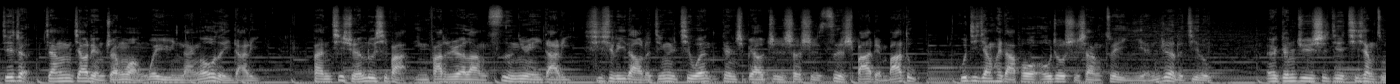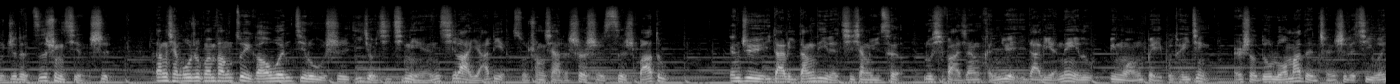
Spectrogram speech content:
接着，将焦点转往位于南欧的意大利。反气旋路西法引发的热浪肆虐意大利，西西里岛的今日气温更是标志摄氏四十八点八度，估计将会打破欧洲史上最炎热的纪录。而根据世界气象组织的资讯显示，当前欧洲官方最高温记录是一九七七年希腊雅典所创下的摄氏四十八度。根据意大利当地的气象预测，路西法将横越意大利的内陆，并往北部推进，而首都罗马等城市的气温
